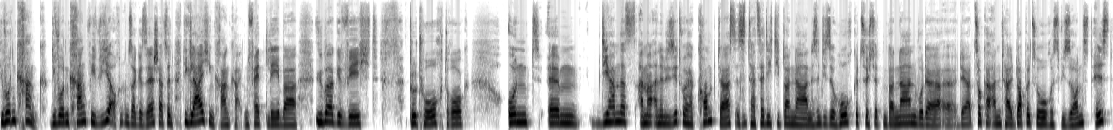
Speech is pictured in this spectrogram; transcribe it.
Die wurden krank. Die wurden krank, wie wir auch in unserer Gesellschaft sind. Die gleichen Krankheiten, Fettleber, Übergewicht, Bluthochdruck. Und ähm, die haben das einmal analysiert, woher kommt das? Es sind tatsächlich die Bananen. Es sind diese hochgezüchteten Bananen, wo der, äh, der Zuckeranteil doppelt so hoch ist, wie sonst ist.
